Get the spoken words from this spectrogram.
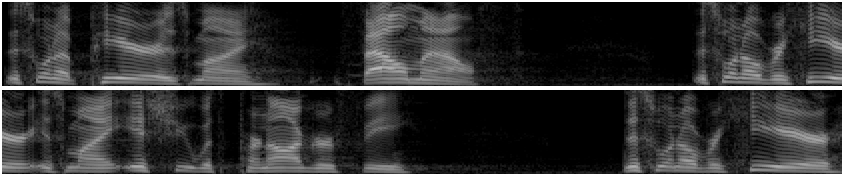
This one up here is my foul mouth. This one over here is my issue with pornography. This one over here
